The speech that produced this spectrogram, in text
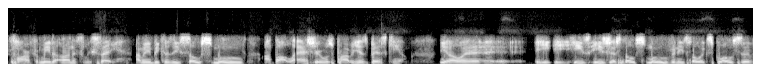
It's hard for me to honestly say. I mean, because he's so smooth. I thought last year was probably his best camp. You know, eh, eh, he, he's he's just so smooth and he's so explosive.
